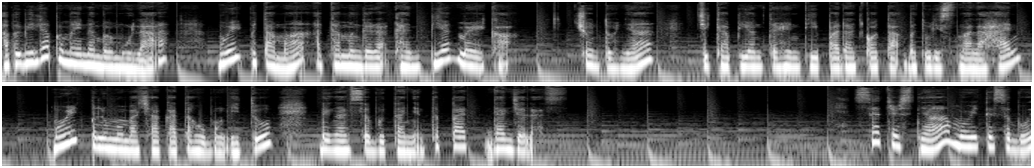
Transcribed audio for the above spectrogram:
Apabila permainan bermula, murid pertama akan menggerakkan pion mereka. Contohnya, jika pion terhenti pada kotak bertulis malahan, murid perlu membaca kata hubung itu dengan sebutan yang tepat dan jelas. Seterusnya, murid tersebut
